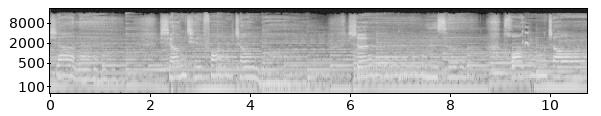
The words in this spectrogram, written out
下来，向前方张望，神色慌张。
